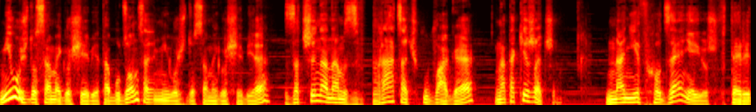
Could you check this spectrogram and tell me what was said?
Miłość do samego siebie, ta budząca miłość do samego siebie, zaczyna nam zwracać uwagę na takie rzeczy. Na niewchodzenie już tery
